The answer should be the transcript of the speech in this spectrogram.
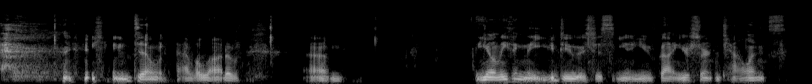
you don't have a lot of, um, the only thing that you could do is just, you know, you've got your certain talents.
